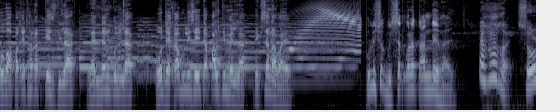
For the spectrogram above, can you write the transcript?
অ বাপাকে থাকাত কেছ দিলাক লেনদেন কৰিলাক। অ ডেকা পুলিচে এতিয়া পাল্টি মাৰিলাক দেখিছা না ভাই? পুলিচক বিশ্বাস কৰা টান দে ভাই। হয় হয়। চোৰ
